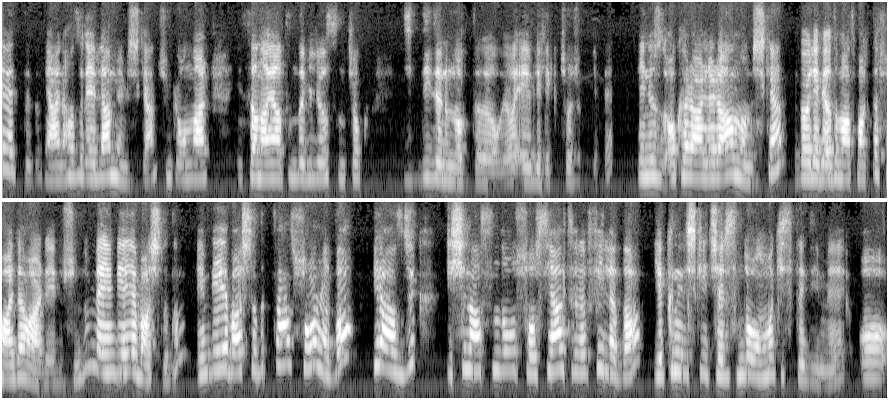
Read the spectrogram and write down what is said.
Evet dedim yani hazır evlenmemişken çünkü onlar insan hayatında biliyorsun çok ciddi dönüm noktaları oluyor. Evlilik, çocuk gibi. Henüz o kararları almamışken böyle bir adım atmakta fayda var diye düşündüm ve MBA'ye başladım. MBA'ye başladıktan sonra da birazcık işin aslında o sosyal tarafıyla da yakın ilişki içerisinde olmak istediğimi, o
